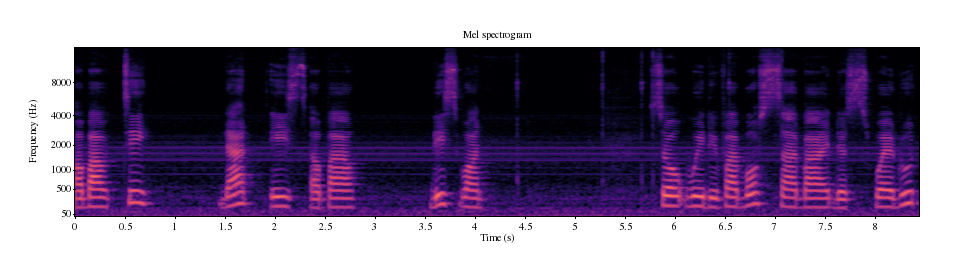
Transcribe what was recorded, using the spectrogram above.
About t that is about this one so we divide both sides by the square root.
